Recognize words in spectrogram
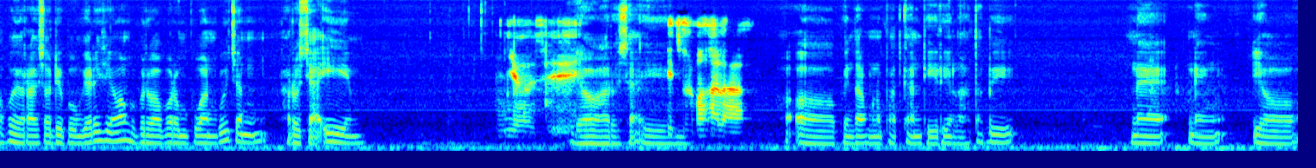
apa ya ora iso dipungkiri sih memang beberapa perempuan kuwi can harus jaim iya sih. Ya harus jaim itu masalah Heeh, pintar menempatkan diri lah. Tapi nek neng yo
